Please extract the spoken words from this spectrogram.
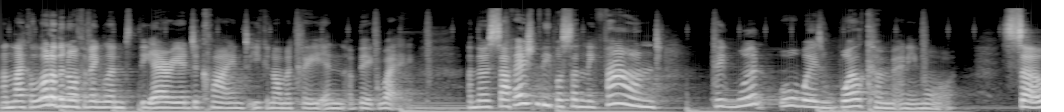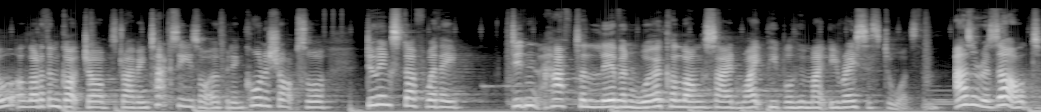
And like a lot of the north of England, the area declined economically in a big way. And those South Asian people suddenly found they weren't always welcome anymore. So a lot of them got jobs driving taxis or opening corner shops or doing stuff where they didn't have to live and work alongside white people who might be racist towards them. As a result,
